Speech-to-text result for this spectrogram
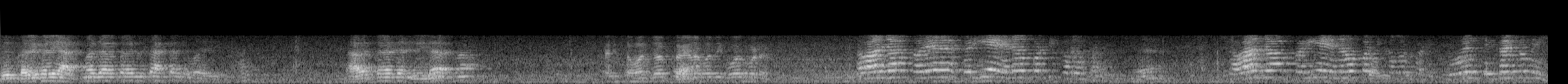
જો ખરેખર આત્મા જ આવતા તો આવે ત્યારે ત્યાં આત્મા સવાલ જવાબ કરે એના પછી ખબર પડે. સવાલ જવાબ કરે કરીએ એના ઉપરથી ખબર પડે. સવાલ જવાબ કરીએ એના ઉપરથી ખબર પડે. જોડે દેખાય તો નહીં.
